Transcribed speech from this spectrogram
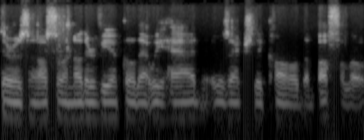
There was also another vehicle that we had. It was actually called the Buffalo.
